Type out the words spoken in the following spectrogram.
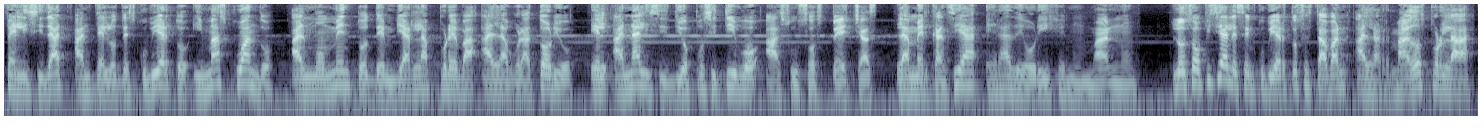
felicidad ante lo descubierto y más cuando, al momento de enviar la prueba al laboratorio, el análisis dio positivo a sus sospechas. La mercancía era de origen humano. Los oficiales encubiertos estaban alarmados por la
